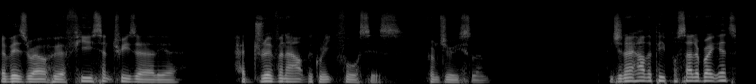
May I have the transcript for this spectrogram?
of Israel who, a few centuries earlier, had driven out the Greek forces from Jerusalem. And do you know how the people celebrated?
